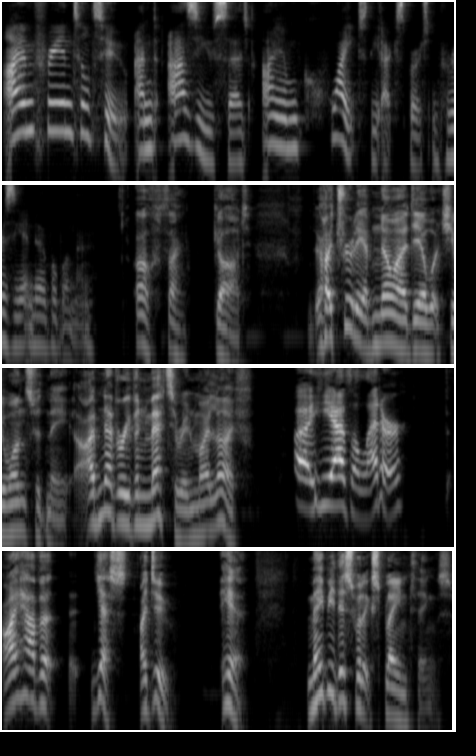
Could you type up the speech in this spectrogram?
I am free until two, and as you said, I am quite the expert in Parisian noblewomen. Oh, thank God. I truly have no idea what she wants with me. I've never even met her in my life. Uh, he has a letter. I have a. Yes, I do. Here. Maybe this will explain things.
